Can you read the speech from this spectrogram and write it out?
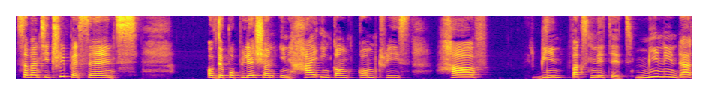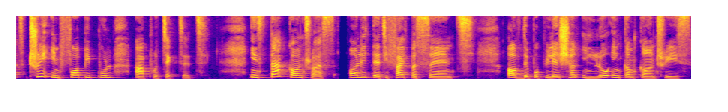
73% of the population in high income countries have been vaccinated, meaning that three in four people are protected. In stark contrast, only 35% of the population in low income countries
